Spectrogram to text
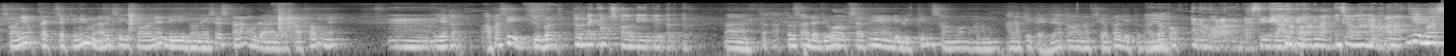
Soalnya fact check ini menarik sih. Soalnya di Indonesia sekarang udah ada platformnya. Hmm. Iya kak. Apa sih coba? Hoax kalau di Twitter tuh. Nah, terus ada juga websitenya yang dibikin sama orang anak ITB atau anak siapa gitu. Ada Iya. kok. Anak orang yang pasti. Ya, anak orang lah. Insya Allah anak orang. James.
